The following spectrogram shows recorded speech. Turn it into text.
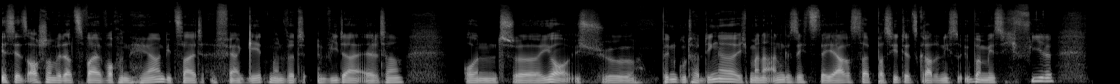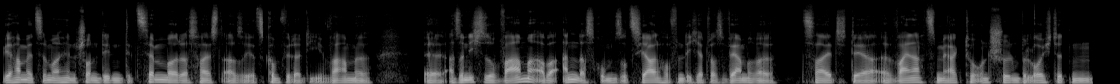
Ist jetzt auch schon wieder zwei Wochen her. Die Zeit vergeht, man wird wieder älter. Und äh, ja, ich äh, bin guter Dinge. Ich meine, angesichts der Jahreszeit passiert jetzt gerade nicht so übermäßig viel. Wir haben jetzt immerhin schon den Dezember, das heißt also, jetzt kommt wieder die warme, äh, also nicht so warme, aber andersrum, sozial hoffentlich etwas wärmere Zeit der äh, Weihnachtsmärkte und schön beleuchteten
